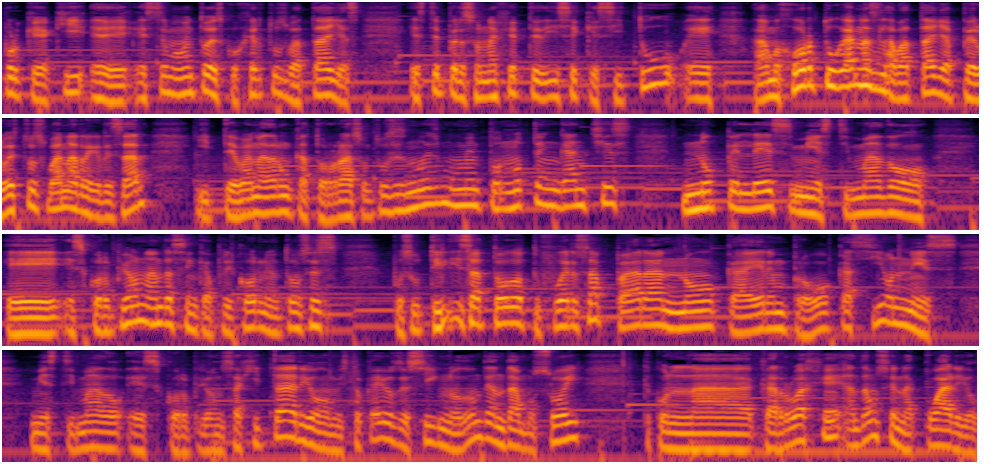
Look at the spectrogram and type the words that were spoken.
Porque aquí eh, este momento de escoger tus batallas. Este personaje te dice que si tú, eh, a lo mejor tú ganas la batalla, pero estos van a regresar y te van a dar un catorrazo. Entonces no es momento, no te enganches, no pelees, mi estimado eh, escorpión, andas en Capricornio, entonces pues utiliza toda tu fuerza para no caer en provocaciones, mi estimado Escorpión. Sagitario, mis tocayos de signo, ¿dónde andamos hoy? Con la carruaje, andamos en Acuario,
